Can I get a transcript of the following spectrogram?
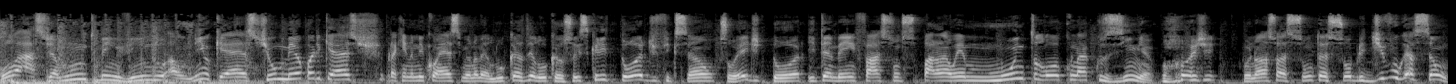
Olá, seja muito bem-vindo ao Newcast, o meu podcast. Para quem não me conhece, meu nome é Lucas Deluca, eu sou escritor de ficção, sou editor e também faço uns paranauê muito louco na cozinha. Hoje, o nosso assunto é sobre divulgação,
